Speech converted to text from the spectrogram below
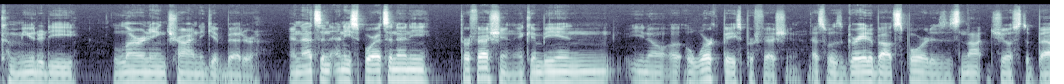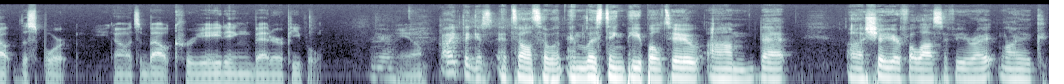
community, learning, trying to get better, and that's in any sport. That's in any profession. It can be in you know a, a work based profession. That's what's great about sport is it's not just about the sport. You know, it's about creating better people. Yeah. You know, I think it's it's also enlisting people too um, that uh, share your philosophy, right? Like,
